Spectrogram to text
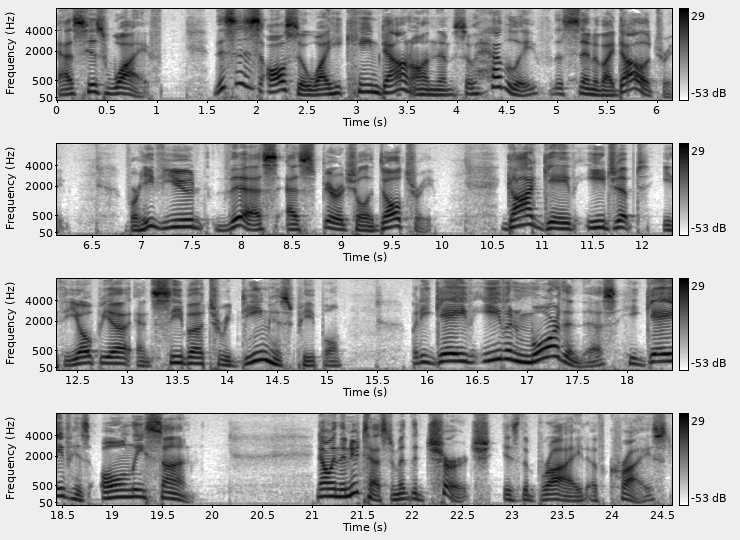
as his wife. This is also why he came down on them so heavily for the sin of idolatry, for he viewed this as spiritual adultery. God gave Egypt, Ethiopia, and Seba to redeem his people, but he gave even more than this. He gave his only son. Now, in the New Testament, the church is the bride of Christ,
